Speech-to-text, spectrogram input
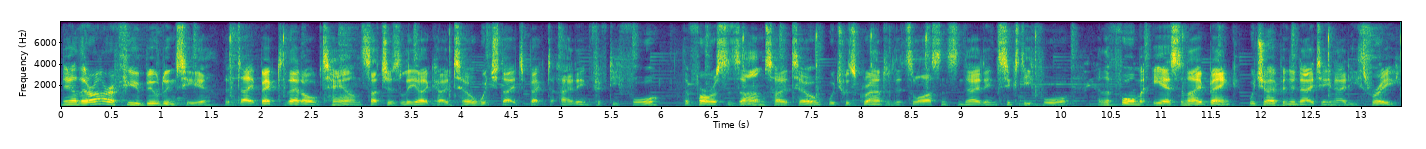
Now there are a few buildings here that date back to that old town, such as Lee Oak Hotel, which dates back to 1854, the Foresters Arms Hotel, which was granted its licence in 1864, and the former ES&A Bank, which opened in 1883.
